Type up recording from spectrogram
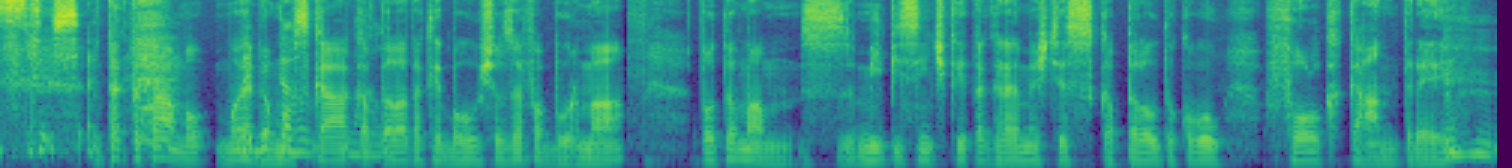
slyšet? Tak taková mo- moje Není domovská kapela, tak je Bohuš Josefa Burma. Potom mám z mý písničky, tak hrajeme ještě s kapelou takovou folk country, mm-hmm.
